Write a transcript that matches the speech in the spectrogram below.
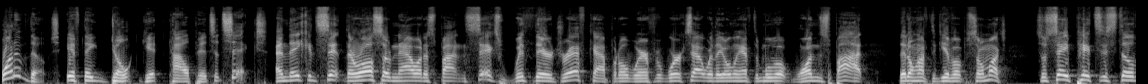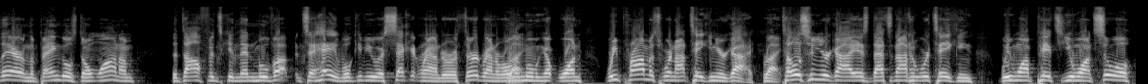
one of those if they don't get Kyle Pitts at six. and they can sit. They're also now at a spot in six with their draft capital, where if it works out where they only have to move up one spot, they don't have to give up so much. So say Pitts is still there and the Bengals don't want him, the Dolphins can then move up and say, "Hey, we'll give you a second round or a third round. We're only Right. moving up one. We promise we're not taking your guy. Right. Tell us who your guy is. That's not who we're taking. We want Pitts. You want Sewell.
